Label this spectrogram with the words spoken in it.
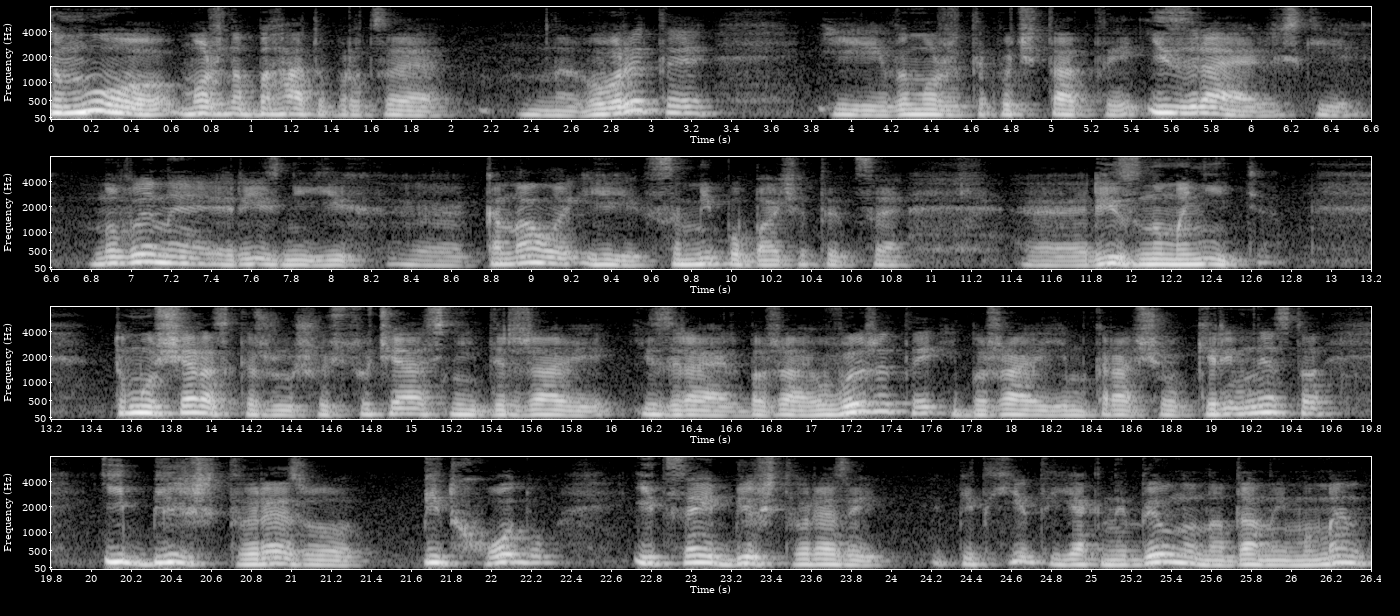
Тому можна багато про це говорити, і ви можете почитати ізраїльські новини, різні їх е, канали, і самі побачити це е, різноманіття. Тому ще раз кажу, що сучасній державі Ізраїль бажаю вижити і бажаю їм кращого керівництва і більш тверезого підходу. І цей більш тверезий підхід, як не дивно, на даний момент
